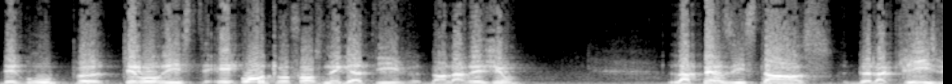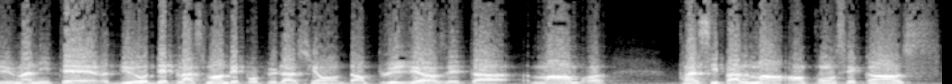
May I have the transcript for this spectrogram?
des groupes terroristes et autres forces négatives dans la région, la persistance de la crise humanitaire due au déplacement des populations dans plusieurs États membres principalement en conséquence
